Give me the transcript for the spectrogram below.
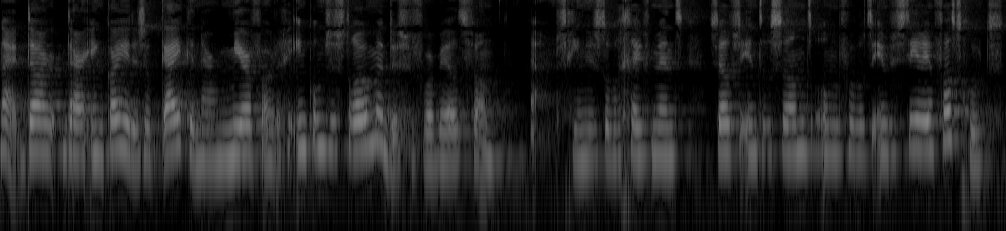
nou, daar, daarin kan je dus ook kijken naar meervoudige inkomstenstromen. Dus bijvoorbeeld van, nou, misschien is het op een gegeven moment zelfs interessant om bijvoorbeeld te investeren in vastgoed.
